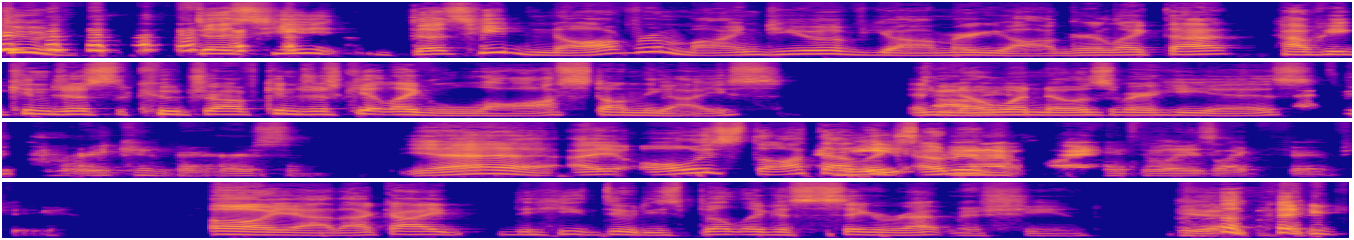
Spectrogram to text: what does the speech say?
dude does he does he not remind you of Jaromir Jagr like that? How he can just Kucherov can just get like lost on the ice and Oh, no yeah. one knows where he is. That's a great comparison. Yeah, I always thought that And like he's out gonna of play until he's like 50. oh yeah, that guy he dude, he's built like a cigarette machine. Yeah. like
